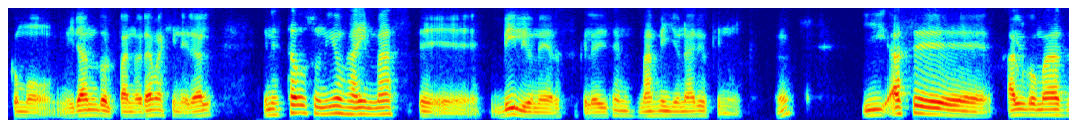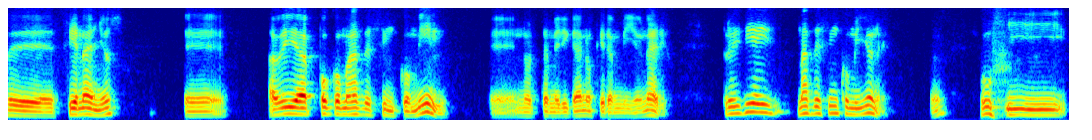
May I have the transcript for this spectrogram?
como mirando el panorama general, en Estados Unidos hay más eh, billionaires, que le dicen más millonarios que nunca. Y hace algo más de 100 años eh, había poco más de 5.000 eh, norteamericanos que eran millonarios. Pero hoy día hay más de 5 millones. Y,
